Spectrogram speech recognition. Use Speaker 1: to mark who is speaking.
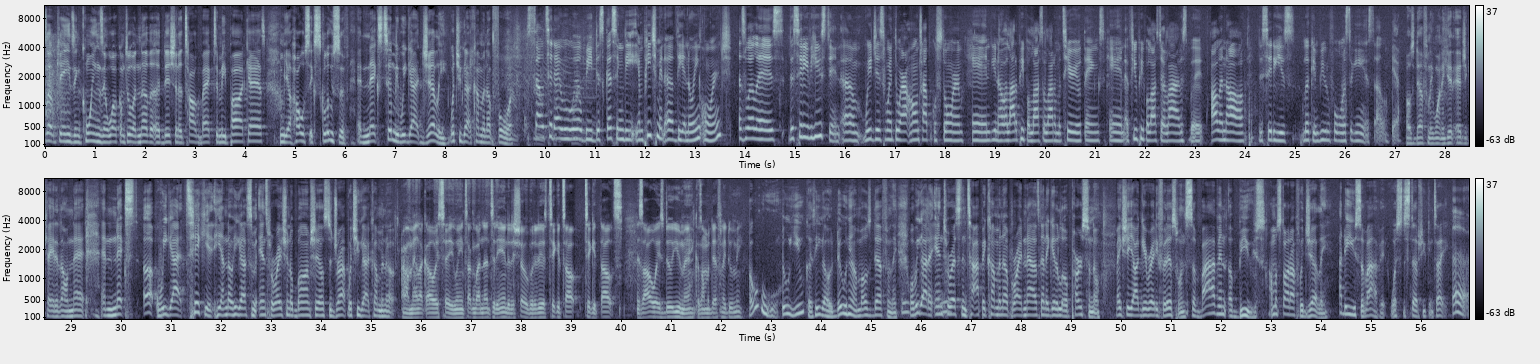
Speaker 1: What's up, kings and queens, and welcome to another edition of Talk Back to Me podcast. I'm your host, exclusive, and next to me we got Jelly. What you got coming up for?
Speaker 2: So today we will be discussing the impeachment of the annoying orange, as well as the city of Houston. Um, we just went through our own tropical storm, and you know a lot of people lost a lot of material things, and a few people lost their lives. But all in all, the city is looking beautiful once again. So yeah.
Speaker 1: Most definitely want to get educated on that. And next up, we got Ticket. He, I know he got some inspirational bombshells to drop. What you got coming up?
Speaker 3: Oh man, like I always say, we ain't talking about nothing to the end of the show, but it is ticket talk, ticket thoughts. As I always do you, man, because I'm gonna definitely do me.
Speaker 1: Oh, do you? Cause he go do him most definitely. Well, we got an interesting topic coming up right now. It's gonna get a little personal. Make sure y'all get ready for this one. Surviving abuse. I'm gonna start off with Jelly. How do you survive it? What's the steps you can take?
Speaker 2: Uh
